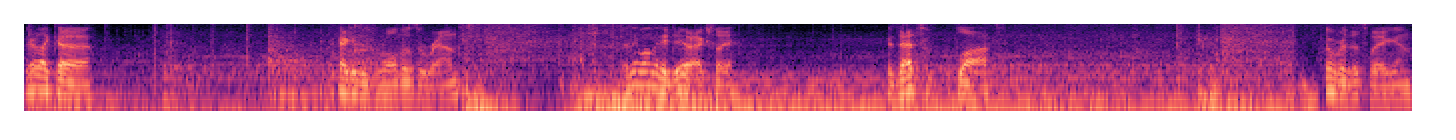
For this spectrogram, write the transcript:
They're like a... Like I could just roll those around. What do they want me to do, actually? Because that's blocked. Over this way again.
